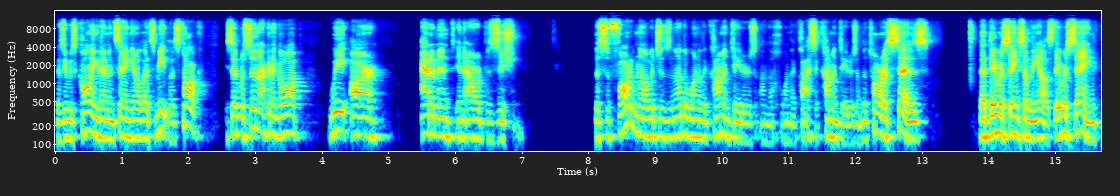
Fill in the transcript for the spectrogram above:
because he was calling them and saying, you know, let's meet, let's talk. He said, we're still not going to go up. We are adamant in our position. The Seforno, which is another one of the commentators on the one of the classic commentators on the Torah, says that they were saying something else. They were saying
